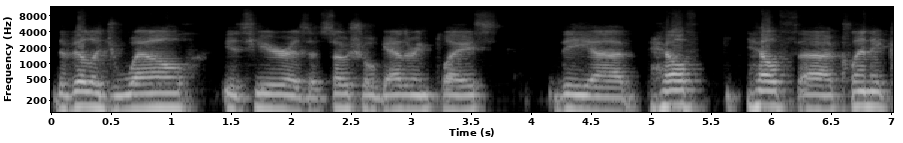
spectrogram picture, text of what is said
the village well is here as a social gathering place, the uh, health health uh, clinic,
